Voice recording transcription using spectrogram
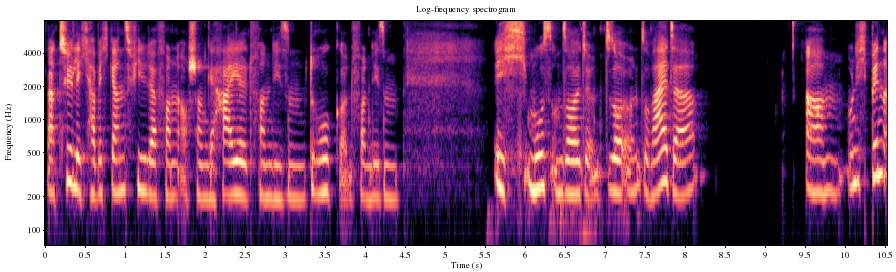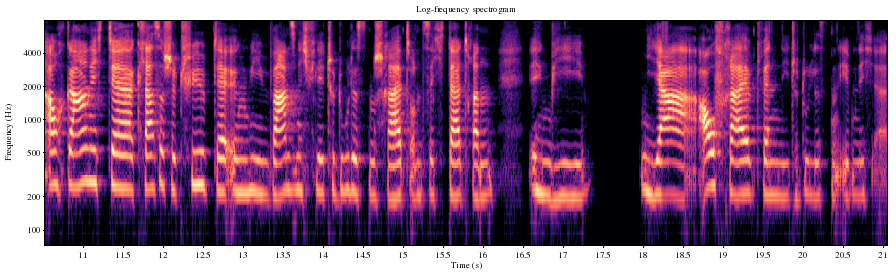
natürlich habe ich ganz viel davon auch schon geheilt, von diesem Druck und von diesem ich muss und sollte und so und so weiter. Um, ähm, und ich bin auch gar nicht der klassische Typ, der irgendwie wahnsinnig viele To-Do-Listen schreibt und sich daran irgendwie ja, aufreibt, wenn die To-Do-Listen eben nicht äh,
